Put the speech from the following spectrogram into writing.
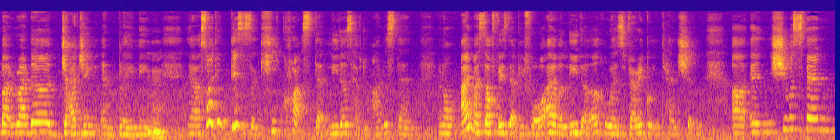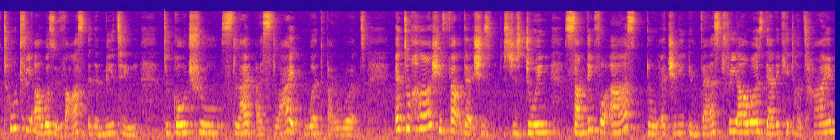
but rather judging and blaming. Mm. Yeah, so I think this is a key crux that leaders have to understand. You know, I myself faced that before. I have a leader who has very good intention, uh, and she will spend two, three hours with us in a meeting to go through slide by slide, word by word. And to her, she felt that she's she's doing something for us to actually invest three hours, dedicate her time,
